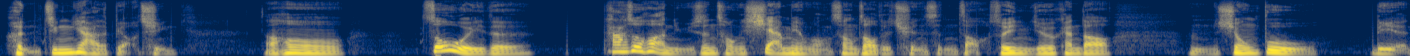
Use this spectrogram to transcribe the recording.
很惊讶的表情，然后周围的他是画女生从下面往上照的全身照，所以你就会看到嗯胸部、脸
